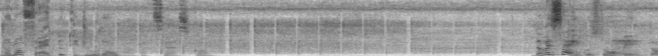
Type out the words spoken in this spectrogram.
Non ho freddo, ti giuro! Ah, pazzesco. Dove sei in questo momento?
